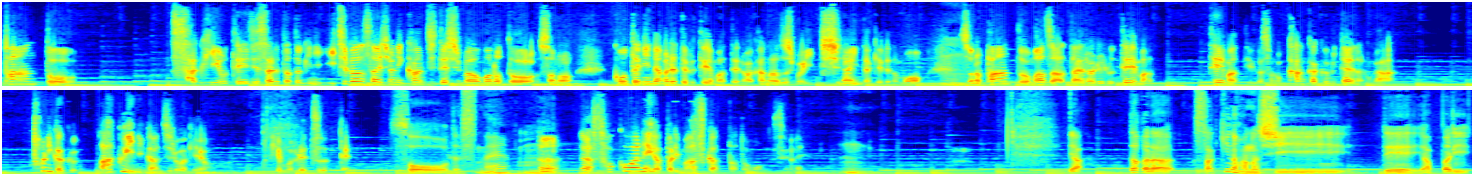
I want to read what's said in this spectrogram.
パーンと作品を提示された時に一番最初に感じてしまうものと、その根底に流れてるテーマっていうのは必ずしも一致しないんだけれども、うん。そのパーンとまず与えられるテーマ、テーマっていうかその感覚みたいなのが、とにかく悪意に感じるわけよ。ケモフレ2って。そうですね。ううん。だからそこはね、やっぱりまずかったと思うんですよね。うん。いや、だから、さっきの話で、やっぱり、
